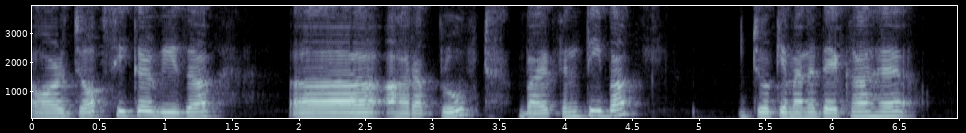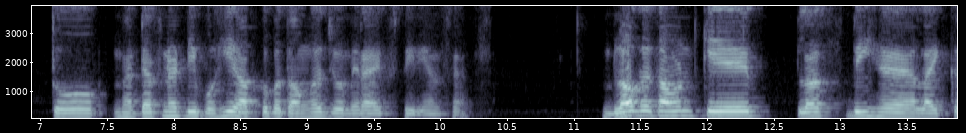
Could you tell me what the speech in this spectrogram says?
और job seeker visa are approved by Fintiba जो कि मैंने देखा है तो मैं डेफिनेटली वही आपको बताऊँगा जो मेरा एक्सपीरियंस है। ब्लॉग अकाउंट के प्लस भी है लाइक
